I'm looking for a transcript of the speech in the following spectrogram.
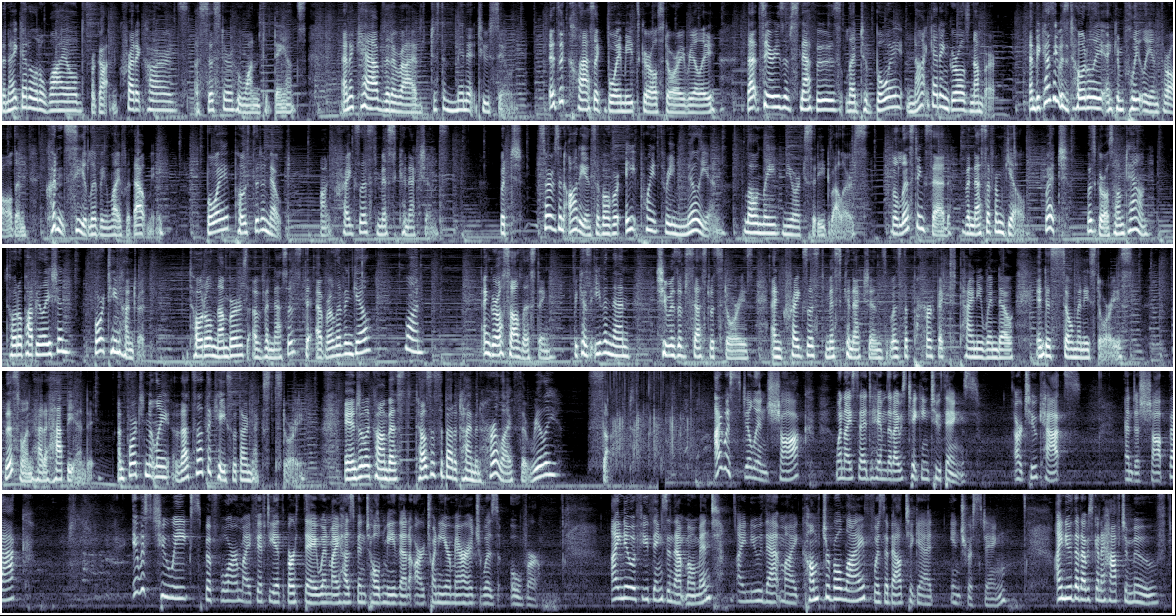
The night got a little wild, forgotten credit cards, a sister who wanted to dance, and a cab that arrived just a minute too soon. It's a classic boy meets girl story, really. That series of snafus led to Boy not getting girl's number. And because he was totally and completely enthralled and couldn't see living life without me, Boy posted a note on Craigslist Missed Connections, which serves an audience of over 8.3 million lonely New York City dwellers. The listing said Vanessa from Gill, which was Girl's hometown. Total population 1,400. Total numbers of Vanessas to ever live in Gill? One. And Girl saw listing, because even then, she was obsessed with stories, and Craigslist Missed Connections was the perfect tiny window into so many stories. This one had a happy ending. Unfortunately, that's not the case with our next story. Angela Combest tells us about a time in her life that really sucked. I was still in shock when I said to him that I was taking two things our two cats and a shop vac. It was two weeks before my 50th birthday when my husband told me that our 20 year marriage was over. I knew a few things in that moment. I knew that my comfortable life was about to get interesting. I knew that I was going to have to move,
